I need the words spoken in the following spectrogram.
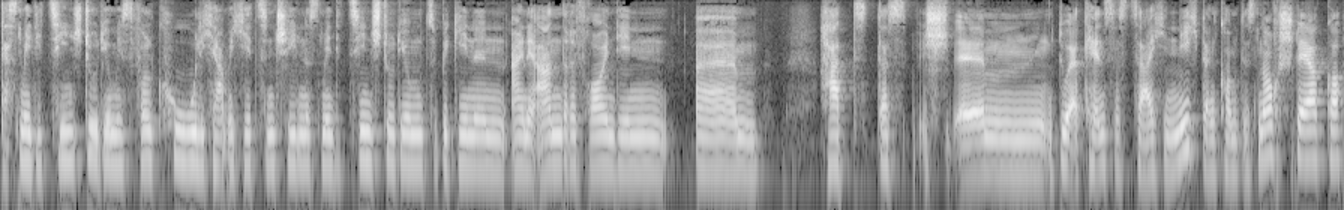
das Medizinstudium ist voll cool, ich habe mich jetzt entschieden, das Medizinstudium zu beginnen. Eine andere Freundin ähm, hat das, ähm, du erkennst das Zeichen nicht, dann kommt es noch stärker,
